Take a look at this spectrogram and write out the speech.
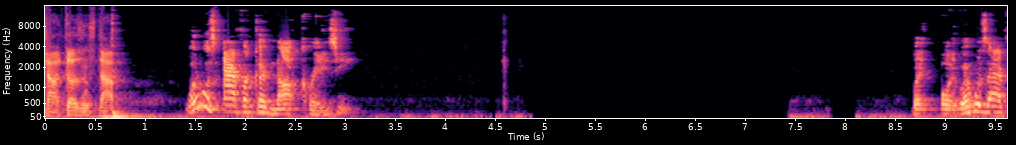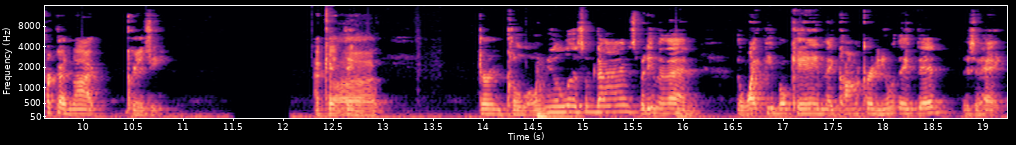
Now it doesn't stop. When was Africa not crazy? But when was Africa not crazy? I can't think. Uh, During colonialism times, but even then, the white people came, they conquered. You know what they did? They said, "Hey,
